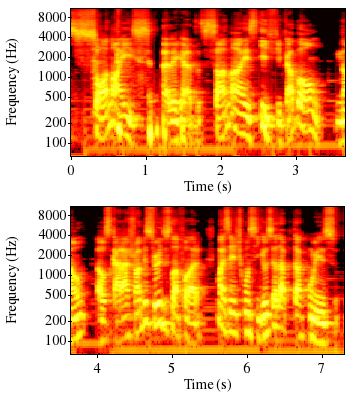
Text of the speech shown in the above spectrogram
Só nós, tá ligado? Só nós. E fica bom. Não, os caras acham absurdo isso lá fora. Mas a gente conseguiu se adaptar com isso.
